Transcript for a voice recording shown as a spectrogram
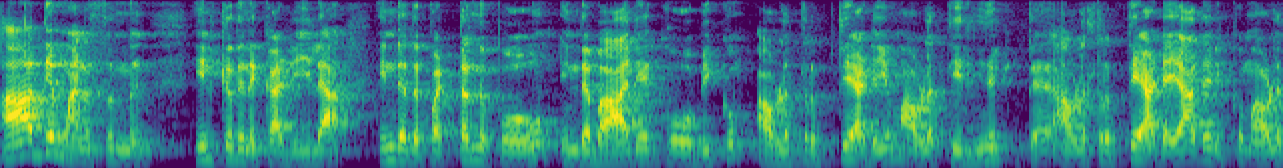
ആദ്യം മനസ്സിന്ന് എനിക്കതിന് കഴിയില്ല. എന്റെ അത് പെട്ടെന്ന് പോവും. എന്റെ ഭാര്യ കോപിക്കും. അവളെ തൃപ്തി അടയും. അവളെ തിരിഞ്ഞ് അവളെ തൃപ്തി അടയാതിരിക്കും. അവളെ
